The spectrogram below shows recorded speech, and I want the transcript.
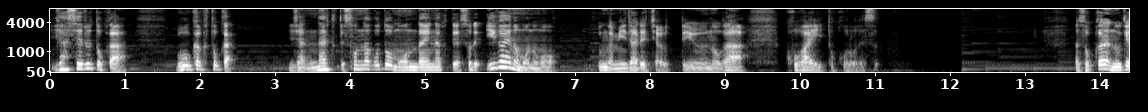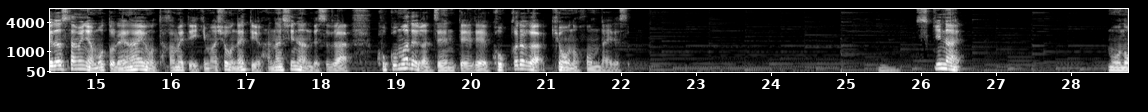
痩せるとか、合格とか、じゃなくて、そんなことを問題なくて、それ以外のものも運が乱れちゃうっていうのが怖いところです。そこから抜け出すためにはもっと恋愛運を高めていきましょうねっていう話なんですが、ここまでが前提で、ここからが今日の本題です。好きなもの、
